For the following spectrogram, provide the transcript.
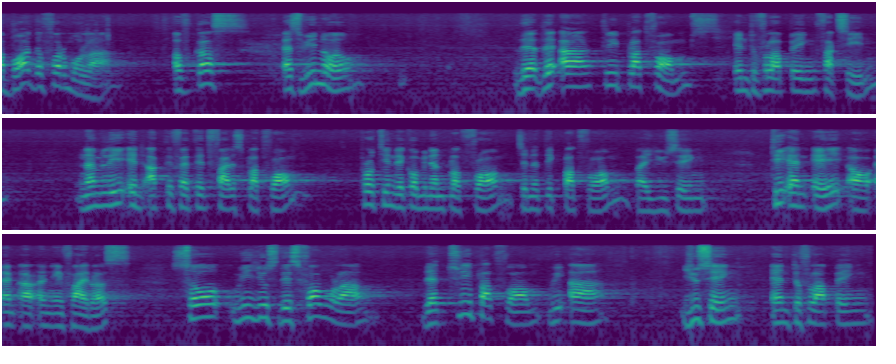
about the formula, of course, as we know, that there are three platforms in developing vaccine, namely inactivated virus platform, protein recombinant platform, genetic platform, by using DNA or mRNA virus. So we use this formula, that three platform we are using and developing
